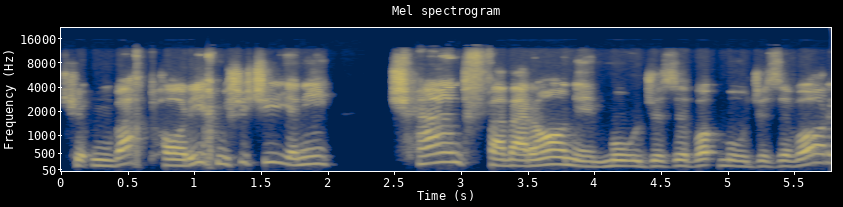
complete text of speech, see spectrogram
که اون وقت تاریخ میشه چی؟ یعنی چند فوران معجزوار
